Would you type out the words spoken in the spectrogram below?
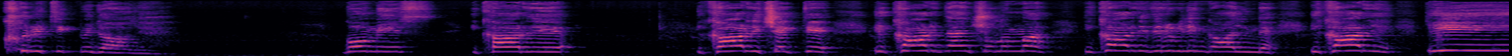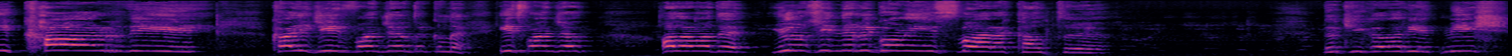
Kritik müdahale. Gomis. Icardi. Icardi çekti. Icardi'den çalımlar. Icardi dribbling halinde. Icardi. Icardi. Kaleci İrfan Can takıldı. İrfan Can alamadı. Yunus indirdi. Gomis bağırarak kalktı. Dakikalar 70.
